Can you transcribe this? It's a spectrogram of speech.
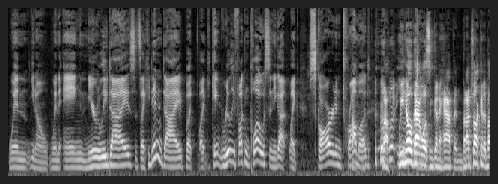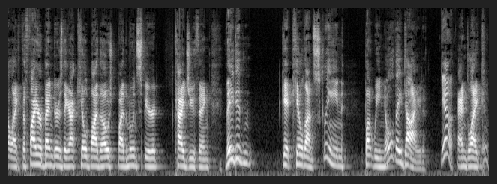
when, you know, when Aang nearly dies, it's like he didn't die, but like he came really fucking close and he got like scarred and traumatized. well, we know that wasn't going to happen, but I'm talking about like the firebenders that got killed by the ocean, by the moon spirit kaiju thing. They didn't get killed on screen, but we know they died. Yeah. And like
